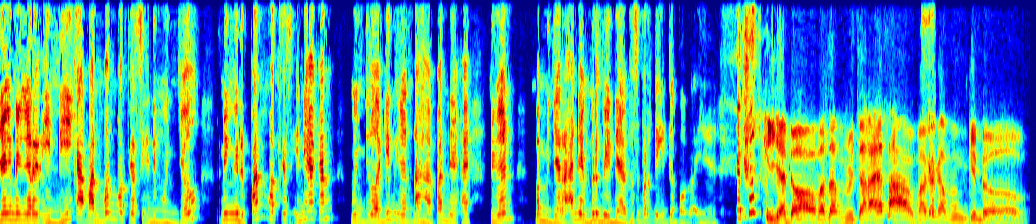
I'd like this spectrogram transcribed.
yang dengerin ini kapan pun podcast ini muncul minggu depan podcast ini akan muncul lagi dengan tahapan yang eh dengan pembicaraan yang berbeda seperti itu pokoknya. Iya dong, masa pembicaranya sama kan nggak mungkin dong.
